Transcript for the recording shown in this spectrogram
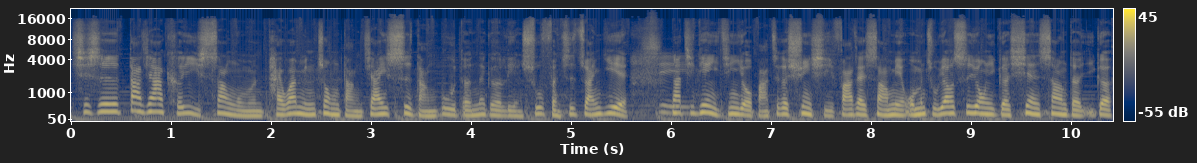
其实大家可以上我们台湾民众党嘉义市党部的那个脸书粉丝专业。是。那今天已经有把这个讯息发在上面。我们主要是用一个线上的一个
